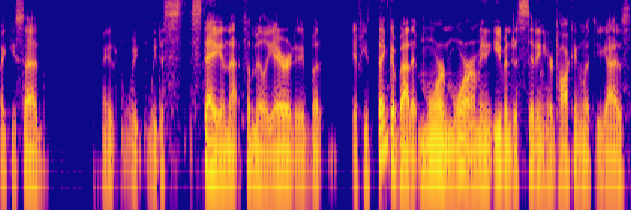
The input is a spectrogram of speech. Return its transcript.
like you said, like, we we just stay in that familiarity. But if you think about it more and more, I mean, even just sitting here talking with you guys,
